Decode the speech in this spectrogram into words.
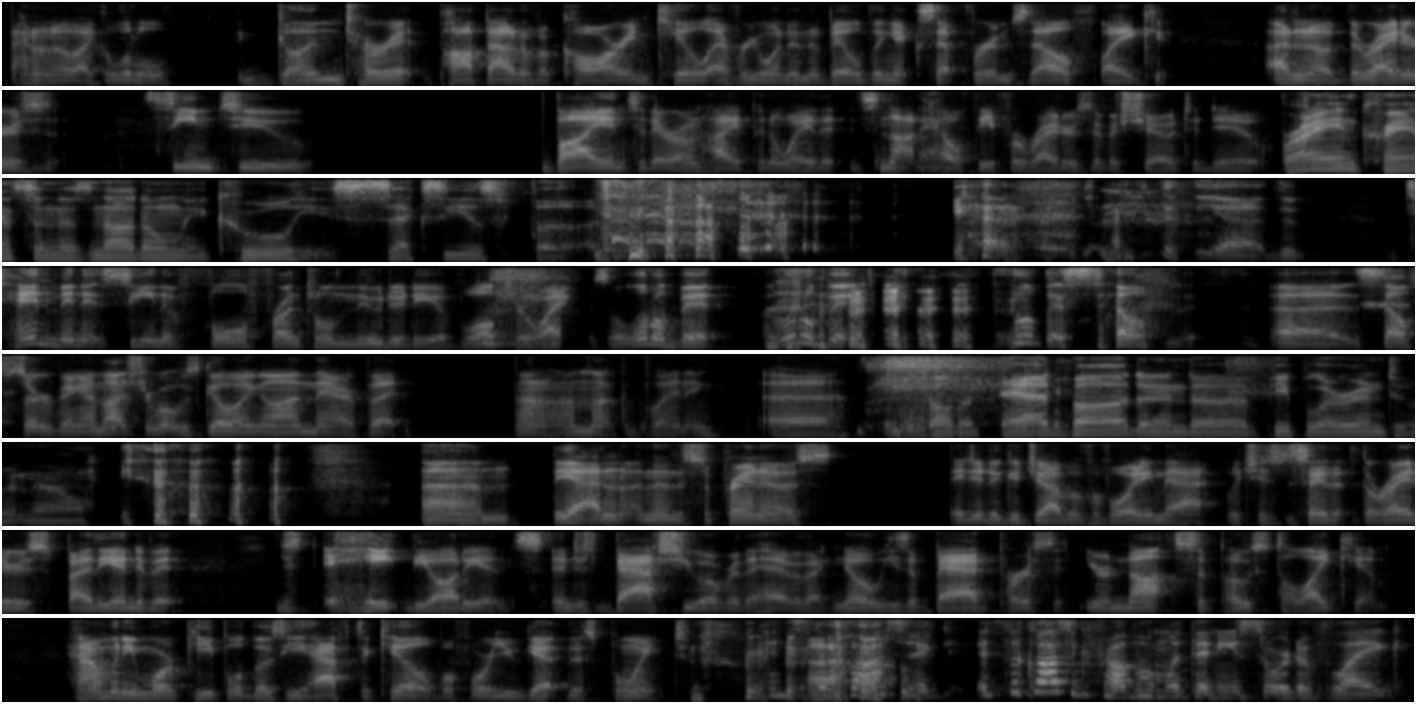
I don't know like a little gun turret pop out of a car and kill everyone in a building except for himself. Like I don't know, the writers seem to buy into their own hype in a way that it's not healthy for writers of a show to do. Bryan Cranston is not only cool, he's sexy as fuck. yeah, I think that the uh, the 10 minute scene of full frontal nudity of Walter White was a little bit a little bit a little bit self uh self-serving. I'm not sure what was going on there, but I don't know, I'm not complaining. Uh It's called a dad bod, and uh, people are into it now. um but yeah, I don't know. And then the Sopranos, they did a good job of avoiding that, which is to say that the writers by the end of it just hate the audience and just bash you over the head with like, no, he's a bad person. You're not supposed to like him. How many more people does he have to kill before you get this point? It's the classic. it's the classic problem with any sort of like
